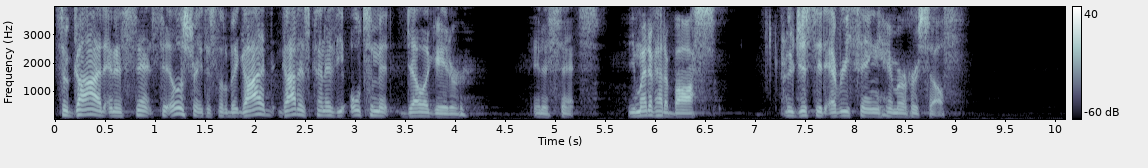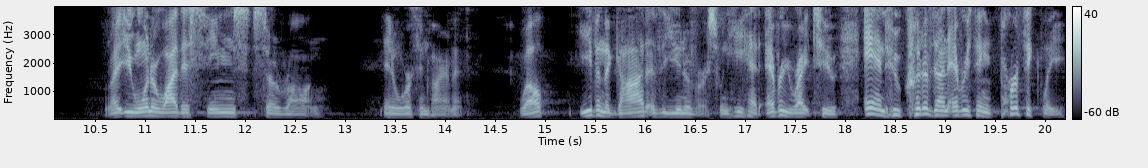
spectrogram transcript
So God, in a sense, to illustrate this a little bit, God, God is kind of the ultimate delegator in a sense. You might have had a boss who just did everything him or herself. Right? You wonder why this seems so wrong in a work environment. Well, even the God of the universe, when he had every right to, and who could have done everything perfectly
